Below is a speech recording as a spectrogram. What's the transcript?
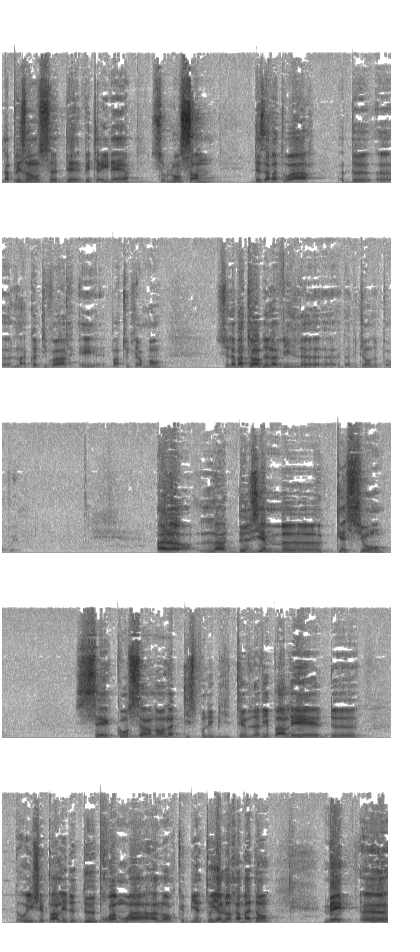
la présence des vétérinaires sur l'ensemble des abattoirs de euh, la Côte d'Ivoire et particulièrement sur l'abattoir de la ville euh, d'Abidjan de Port-Boué. Alors, la deuxième euh, question, c'est concernant la disponibilité. Vous aviez parlé de, oui, j'ai parlé de deux, trois mois, alors que bientôt il y a le ramadan. Mais euh,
